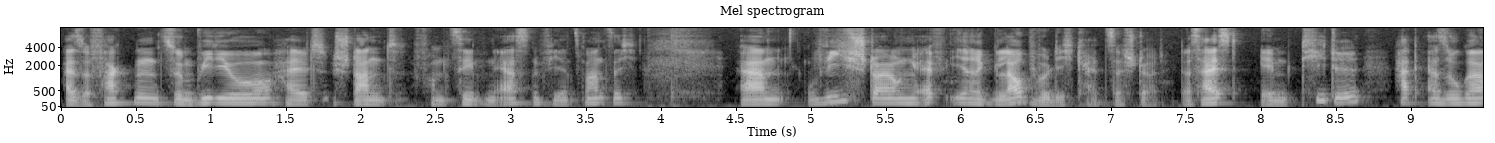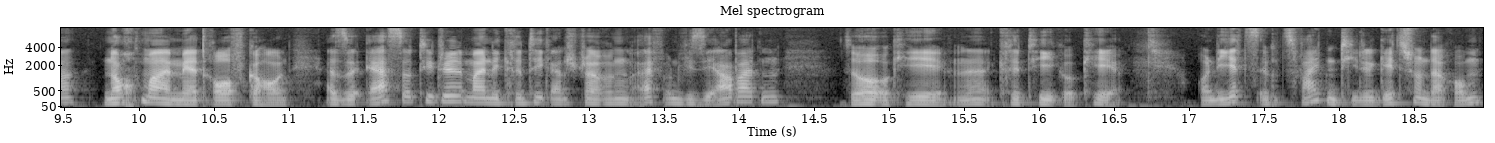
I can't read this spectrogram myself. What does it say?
Also Fakten zum Video, halt Stand vom 10.01.24. Ähm, wie Steuerung F ihre Glaubwürdigkeit zerstört. Das heißt, im Titel hat er sogar nochmal mehr draufgehauen. Also erster Titel, meine Kritik an Steuerung F und wie sie arbeiten. So, okay, ne? Kritik, okay. Und jetzt im zweiten Titel geht es schon darum,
